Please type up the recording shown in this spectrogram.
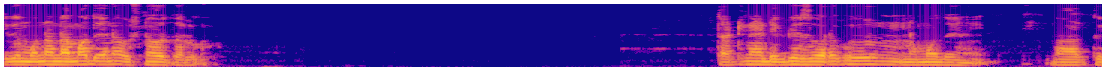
ఇది మొన్న నమోదైన ఉష్ణోగ్రతలు థర్టీ నైన్ డిగ్రీస్ వరకు నమోదైనాయి. నార్త్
